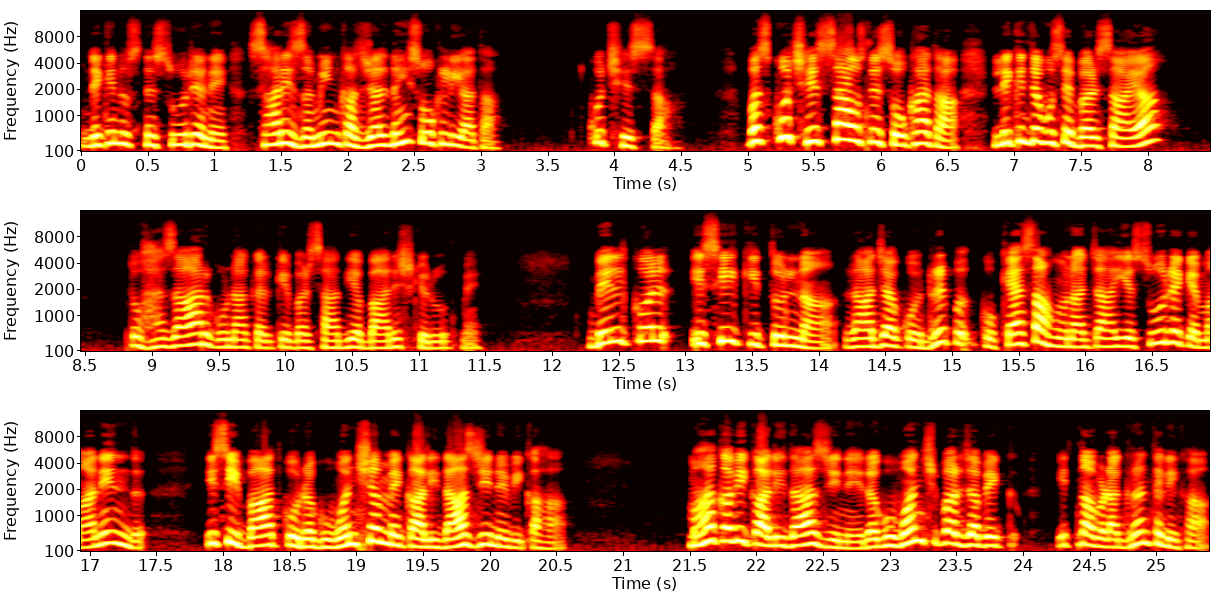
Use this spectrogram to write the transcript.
लेकिन उसने सूर्य ने सारी ज़मीन का जल नहीं सोख लिया था। कुछ हिस्सा, बस कुछ हिस्सा उसने सोखा था, लेकिन जब उसे बरसाया तो हज़ार गुना करके बरसा दिया बारिश के रूप में। बिल्कुल इसी की तुलना राजा को, नृप को कैसा होना चाहिए, सूर्य के मानिंद, इसी बात को रघुवंशम में कालिदास जी ने भी कहा। महाकवि कालिदास जी ने रघुवंश पर जब एक इतना बड़ा ग्रंथ लिखा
